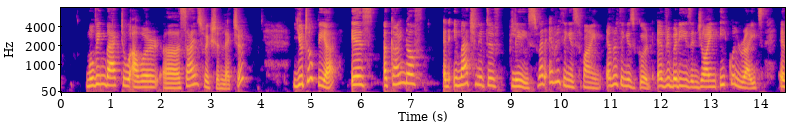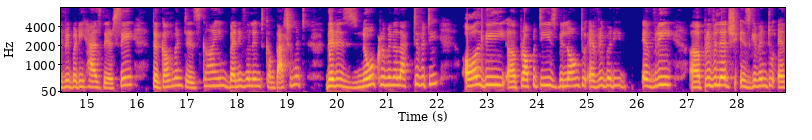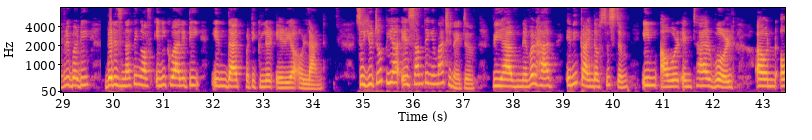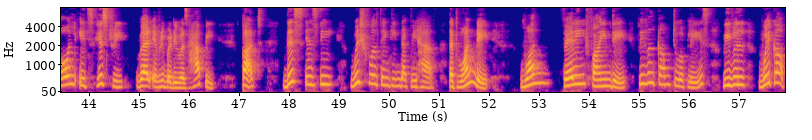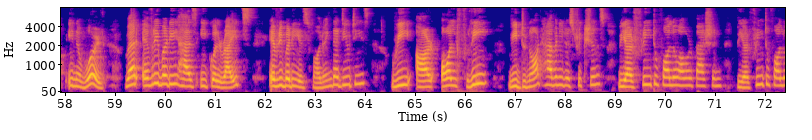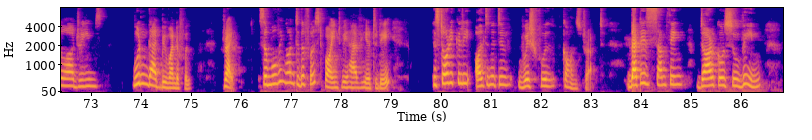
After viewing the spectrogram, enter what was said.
moving back to our uh, science fiction lecture, utopia is a kind of an imaginative place where everything is fine, everything is good, everybody is enjoying equal rights, everybody has their say, the government is kind, benevolent, compassionate, there is no criminal activity, all the uh, properties belong to everybody. Every uh, privilege is given to everybody. There is nothing of inequality in that particular area or land. So utopia is something imaginative. We have never had any kind of system in our entire world on all its history where everybody was happy. But this is the wishful thinking that we have that one day one very fine day, we will come to a place, we will wake up in a world where everybody has equal rights, everybody is following their duties, we are all free, we do not have any restrictions, we are free to follow our passion, we are free to follow our dreams. Wouldn't that be wonderful? Right. So moving on to the first point we have here today, historically alternative wishful construct. That is something Darko Suvin,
